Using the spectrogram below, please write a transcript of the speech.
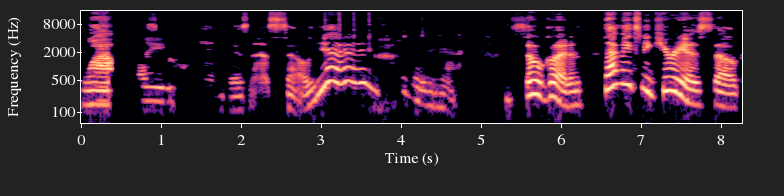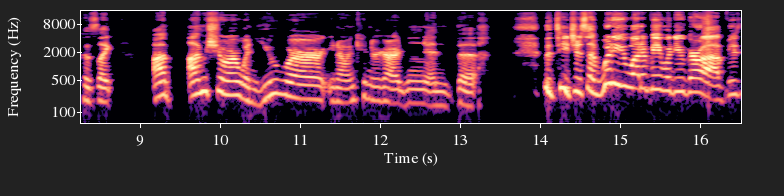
while in business. So yay! It's so good, and that makes me curious though, because like I'm I'm sure when you were you know in kindergarten and the the teacher said, What do you want to be when you grow up? You,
